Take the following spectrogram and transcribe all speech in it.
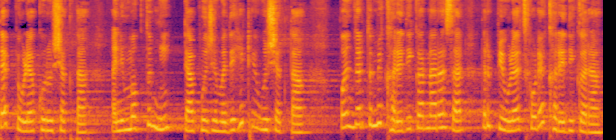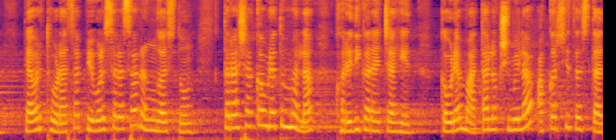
त्या पिवळ्या करू शकता आणि मग तुम्ही त्या पूजेमध्येही ठेवू शकता. पण जर तुम्ही खरेदी करणार असाल तर पिवळ्याच कवड्या खरेदी करा. त्यावर थोडासा पिवळसर असा रंग असतो. तर अशा कवड्या तुम्हाला खरेदी करायच्या आहेत. कवड्या माता लक्ष्मीला आकर्षित असतात.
